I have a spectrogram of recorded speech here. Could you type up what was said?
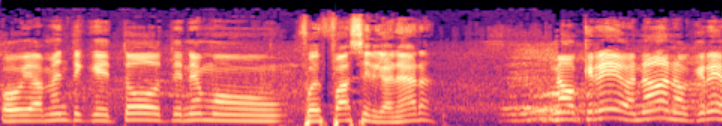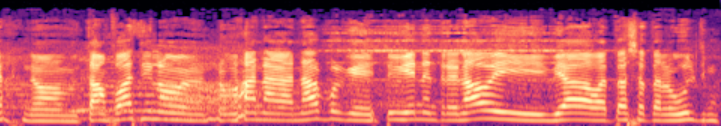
obviamente que todos tenemos... ¿Fue fácil ganar? No creo, no, no creo. No, tan fácil no, no me van a ganar porque estoy bien entrenado y voy a batalla hasta lo último.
